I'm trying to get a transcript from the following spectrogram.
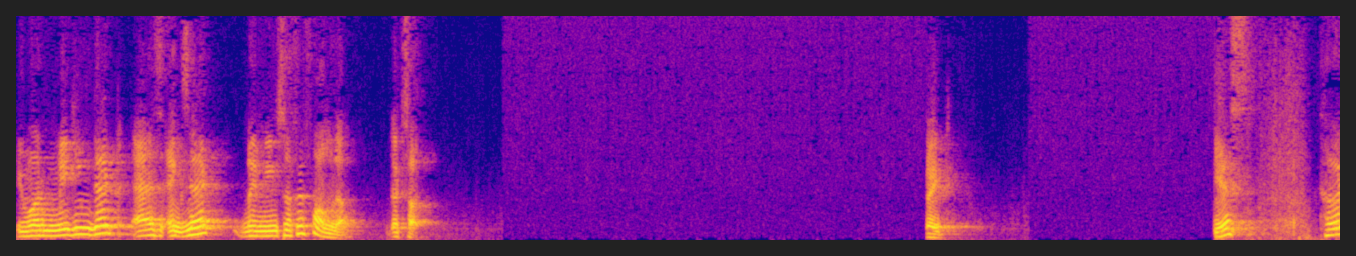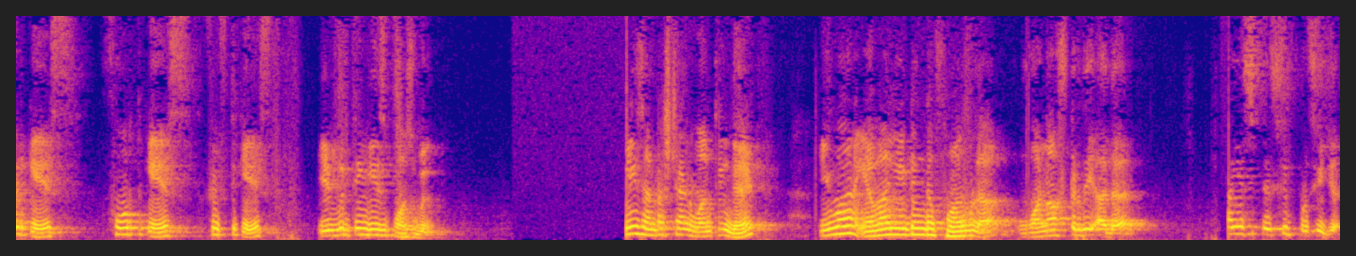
you are making that as exact by means of a formula. That's all. Right. Yes. Third case, fourth case, fifth case, everything is possible. Please understand one thing that you are evaluating the formula one after the other by a specific procedure.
